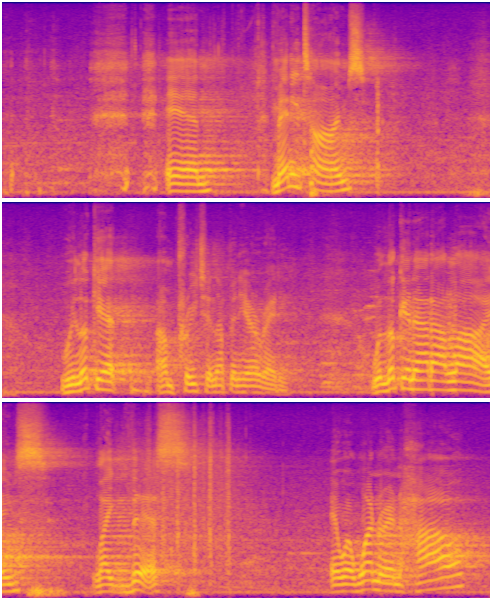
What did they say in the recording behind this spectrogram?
and many times we look at, I'm preaching up in here already. We're looking at our lives like this, and we're wondering how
